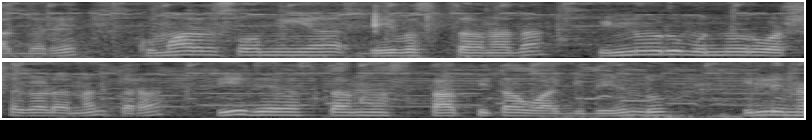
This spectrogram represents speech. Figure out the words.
ಆದರೆ ಕುಮಾರಸ್ವಾಮಿಯ ದೇವಸ್ಥಾನದ ಇನ್ನೂರು ಮುನ್ನೂರು ವರ್ಷಗಳ ನಂತರ ಈ ದೇವಸ್ಥಾನ ಸ್ಥಾಪಿತವಾಗಿದೆ ಎಂದು ಇಲ್ಲಿನ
